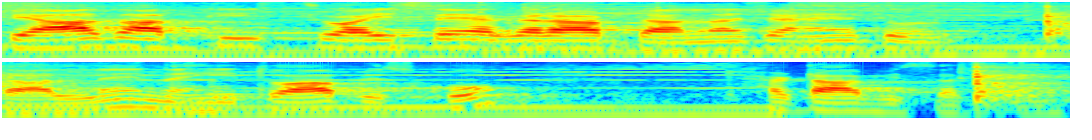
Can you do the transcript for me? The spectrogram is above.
प्याज आपकी चॉइस है, अगर आप डालना चाहें तो डाल लें, नहीं तो आप इसको हटा भी सकते हैं।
